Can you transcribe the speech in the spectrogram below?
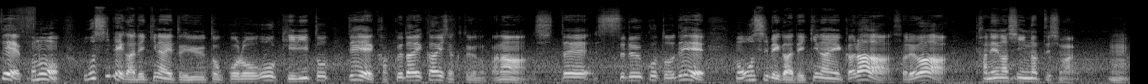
で、このおしべができないというところを切り取って拡大解釈というのかな、して、することで、まあ、おしべができないから、それは種なしになってしまう。うん。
